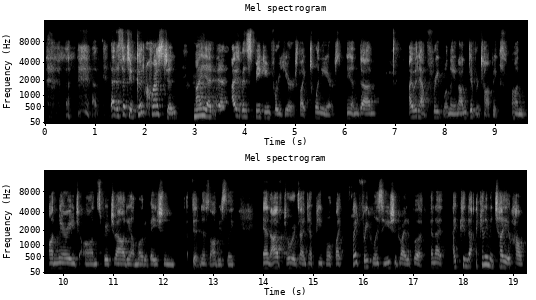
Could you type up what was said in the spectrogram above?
that is such a good question. Mm. I had been I've been speaking for years, like 20 years, and um, I would have frequently and on different topics on on marriage, on spirituality, on motivation, fitness, obviously. And afterwards, I'd have people like quite frequently say, "You should write a book." And I, I can, I can't even tell you how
